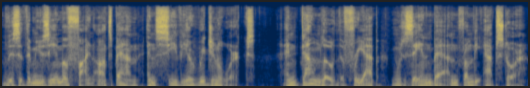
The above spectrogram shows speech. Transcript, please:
Visit the Museum of Fine Arts Bern and see the original works and download the free app Museen Bern from the App Store.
